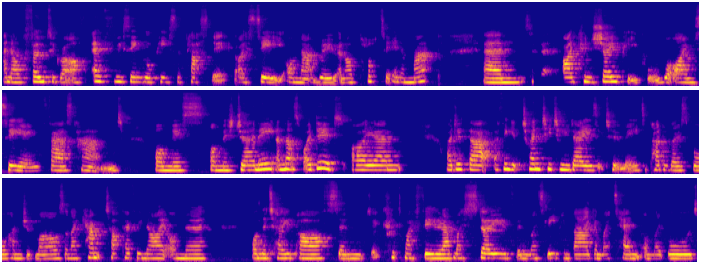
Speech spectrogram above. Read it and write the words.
and I'll photograph every single piece of plastic that I see on that route and I'll plot it in a map um, so that I can show people what I'm seeing firsthand on this on this journey. And that's what I did. I um, I did that. I think it 22 days it took me to paddle those 400 miles, and I camped up every night on the on the towpaths and cooked my food. I had my stove and my sleeping bag and my tent on my board.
